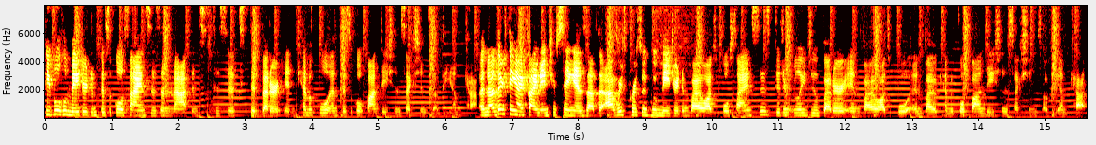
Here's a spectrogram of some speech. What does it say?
People who majored in physical sciences and math and statistics did better in chemical and physical foundation sections of the MCAT. Another thing I find interesting is that the average person who majored in biological sciences didn't really do better in biological and biochemical foundation sections of the MCAT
